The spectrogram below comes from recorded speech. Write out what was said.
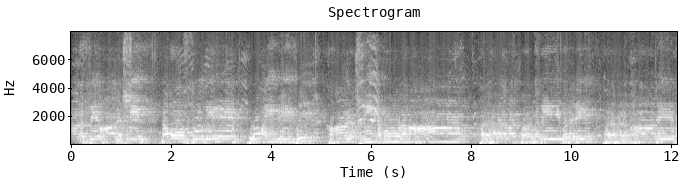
नमस्ते महालक्ष्मी नमोस्तु ते ॐ ऐं ह्रीं श्रीं महालक्ष्मी नमो नमः हर हर नमः पार्वती पदरे हर हर महादेव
